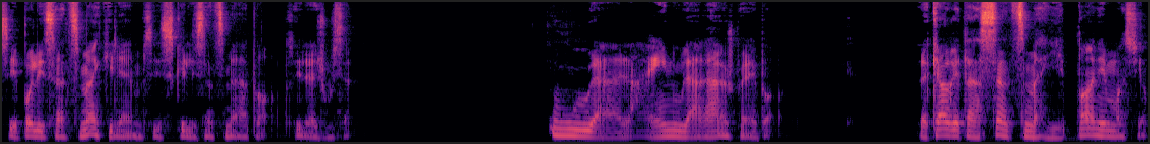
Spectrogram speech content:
c'est pas les sentiments qu'il aime, c'est ce que les sentiments apportent, c'est la jouissance ou la, haine ou la rage, peu importe. Le cœur est un sentiment, il n'est pas en émotion.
